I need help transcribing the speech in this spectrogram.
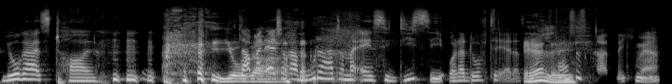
Yoga ist toll. Yoga. Ich glaube, mein älterer Bruder hatte mal ACDC oder durfte er das? Ehrlich? Ich weiß es gerade nicht mehr.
